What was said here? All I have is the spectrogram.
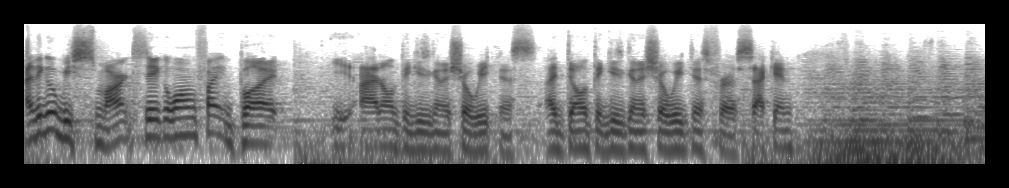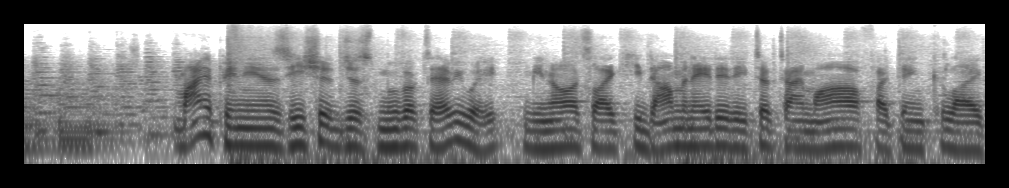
I think it would be smart to take a long fight, but I don't think he's going to show weakness. I don't think he's going to show weakness for a second. My opinion is he should just move up to heavyweight. You know, it's like he dominated, he took time off. I think like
